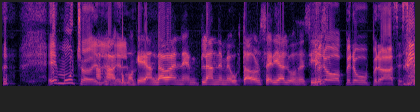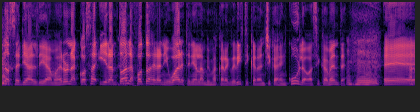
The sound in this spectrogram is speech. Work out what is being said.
es mucho. El, Ajá, como que andaban en plan de me gustador serial, vos decís. Pero, pero, pero asesino serial, digamos. Era una cosa, y eran todas las fotos eran iguales, tenían las mismas características, eran chicas en culo, básicamente. eh,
